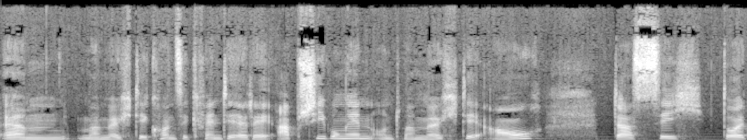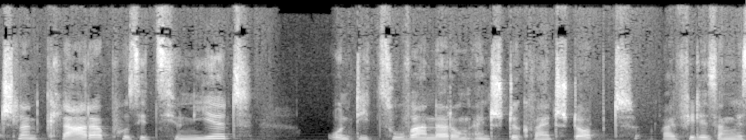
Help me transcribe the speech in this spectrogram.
Ähm, man möchte konsequentere Abschiebungen und man möchte auch, dass sich Deutschland klarer positioniert und die Zuwanderung ein Stück weit stoppt, weil viele sagen, wir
